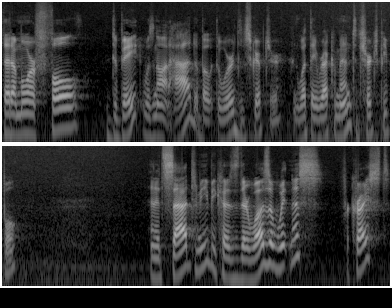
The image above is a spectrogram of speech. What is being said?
that a more full debate was not had about the words of Scripture and what they recommend to church people. And it's sad to me because there was a witness for Christ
